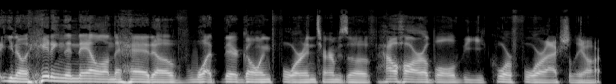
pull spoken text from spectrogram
you know hitting the nail on the head of what they're going for in terms of how horrible the core four actually are.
